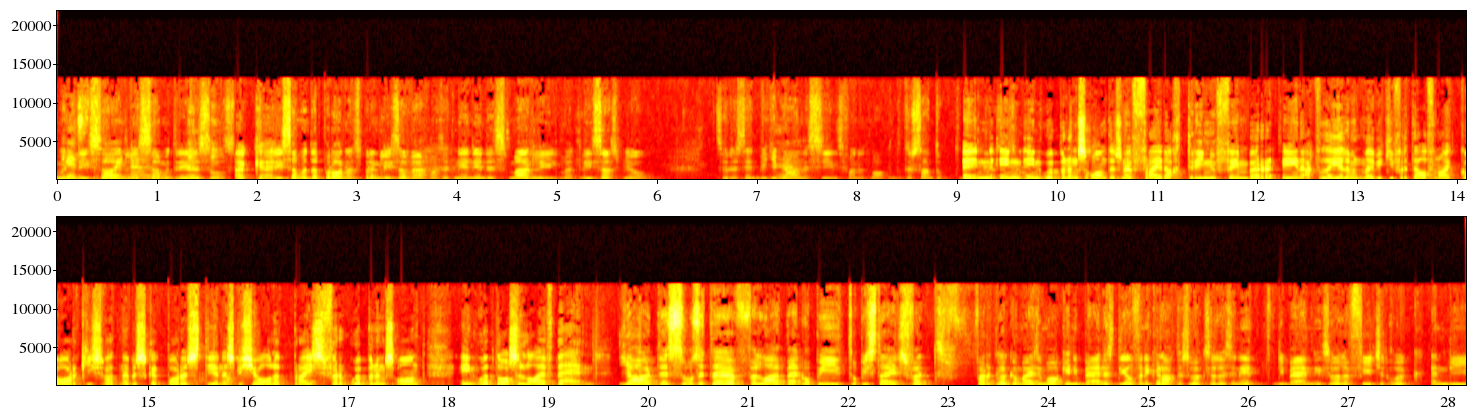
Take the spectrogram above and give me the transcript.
met against Lisa boy en Lisa now. met rehearsals. Okay. So Lisa moet 'n praat dan spring Lisa weg, maar dit nee nee, dis Marley wat Lisa speel. So dis net bietjie Ja. behind the scenes van dit maak dit interessant op te En en en openingsaand is nou Vrydag 3 November en ek wil hê julle moet my bietjie vertel van daai kaartjies wat nou beskikbaar is teen 'n spesiale prys vir openingsaand en ook daar's 'n live band. Ja, dis ons het 'n live band op die op die stage wat wat dit ook amazing maak en die band is deel van die karakters ook. So hulle is nie net die band nie, so hulle feature ook in die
